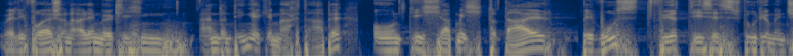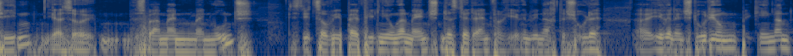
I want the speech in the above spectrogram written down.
weil ich vorher schon alle möglichen anderen Dinge gemacht habe. Und ich habe mich total bewusst für dieses Studium entschieden. Also es war mein, mein Wunsch. Es ist nicht so wie bei vielen jungen Menschen, dass die halt einfach irgendwie nach der Schule äh, irgendein Studium beginnen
